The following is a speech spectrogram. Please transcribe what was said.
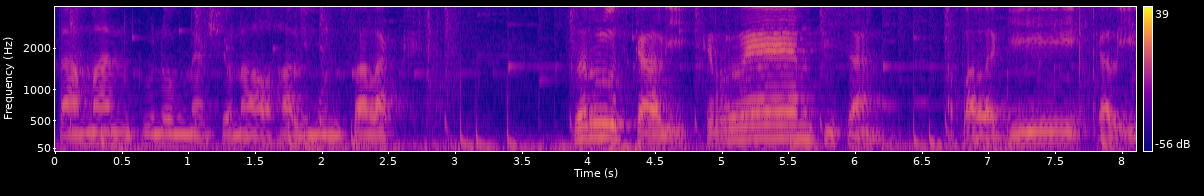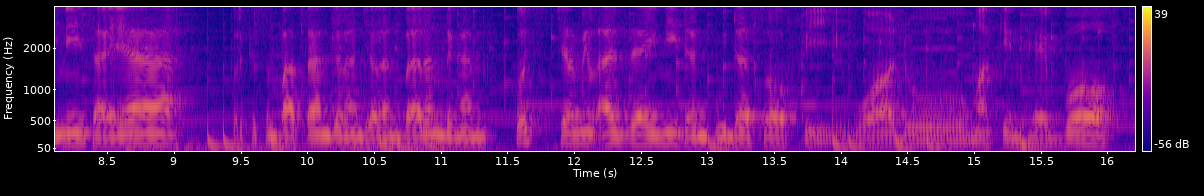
Taman Gunung Nasional Halimun Salak Seru sekali, keren pisan Apalagi kali ini saya berkesempatan jalan-jalan bareng dengan Coach Jamil Azaini dan Bunda Sofi. Waduh, makin heboh.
